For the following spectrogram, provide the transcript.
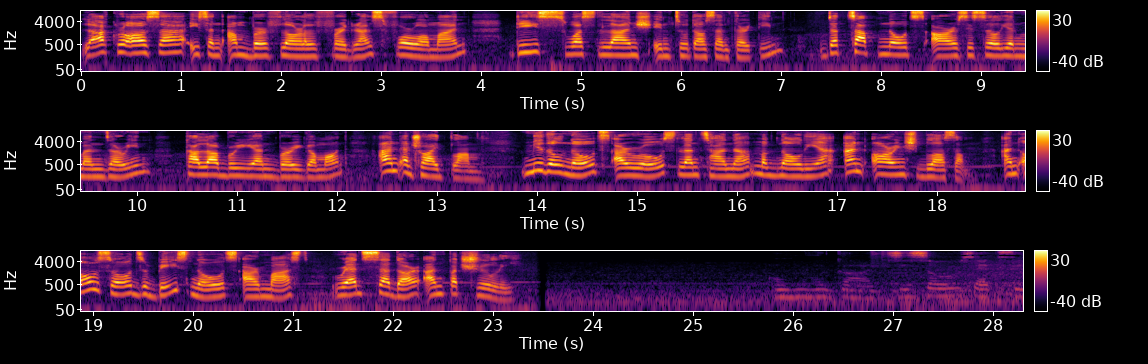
La Acquarossa is an amber floral fragrance for woman this was launched in 2013. The top notes are Sicilian mandarin, Calabrian bergamot, and a dried plum. Middle notes are rose, lantana, magnolia, and orange blossom. And also the base notes are musk, red cedar, and patchouli. Oh my god, this is so sexy.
